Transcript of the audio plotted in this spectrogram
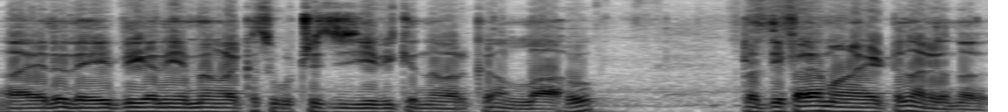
അതായത് ദൈവിക നിയമങ്ങളൊക്കെ സൂക്ഷിച്ച് ജീവിക്കുന്നവർക്ക് അള്ളാഹു പ്രതിഫലമായിട്ട് നൽകുന്നത്.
